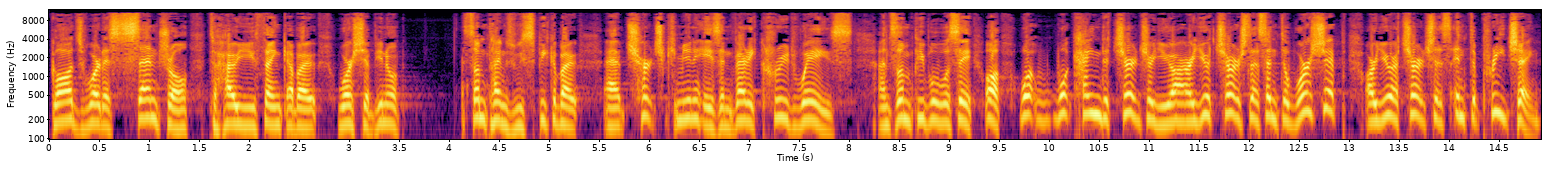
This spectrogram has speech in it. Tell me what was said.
God's word is central to how you think about worship. You know, Sometimes we speak about uh, church communities in very crude ways. And some people will say, oh, what, what kind of church are you? Are you a church that's into worship? Or are you a church that's into preaching?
